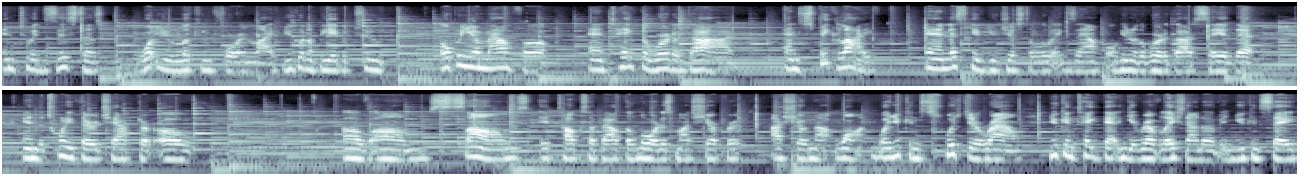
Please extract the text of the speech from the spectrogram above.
into existence what you're looking for in life. You're going to be able to open your mouth up and take the word of God and speak life. And let's give you just a little example. You know, the word of God says that in the 23rd chapter of of um, Psalms, it talks about the Lord is my shepherd, I shall not want. Well, you can switch it around you can take that and get revelation out of it. And you can say,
